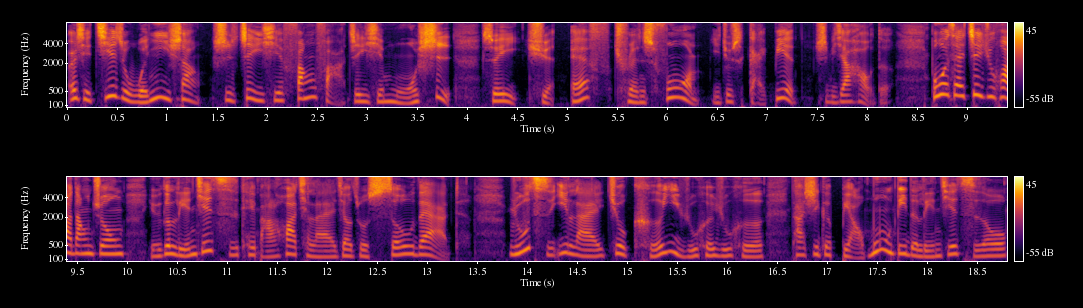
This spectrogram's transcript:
而且接着文意上是这一些方法，这一些模式，所以选 F transform，也就是改变是比较好的。不过在这句话当中有一个连接词可以把它画起来，叫做 so that。如此一来就可以如何如何，它是一个表目的的连接词哦。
